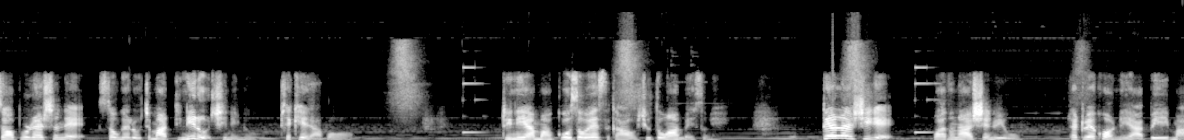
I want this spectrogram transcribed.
Saw Production နဲ့စုံခဲ့လို့ကျမဒီနေ့လိုအခြေအနေမျိုးဖြစ်ခဲ့တာပေါ့ဒီနေရာမှာကိုစောရဲ့စကားကိုယူသုံးရမယ်ဆိုရင်တဲလန့်ရှိတဲ့ဝါသနာရှင်တွေကိုလက်တွဲခေါ်နေရပေးမှ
